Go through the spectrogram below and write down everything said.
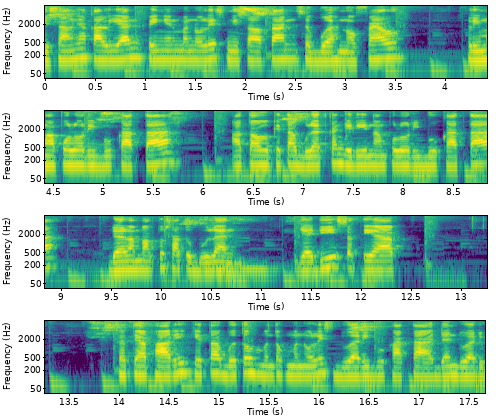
Misalnya kalian pengen menulis misalkan sebuah novel 50.000 kata atau kita bulatkan jadi 60.000 kata dalam waktu satu bulan. Jadi setiap setiap hari kita butuh untuk menulis 2000 kata dan 2000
